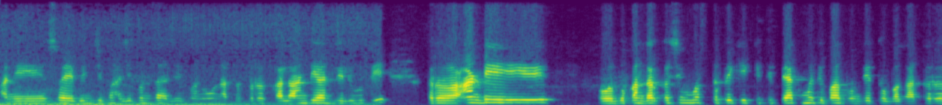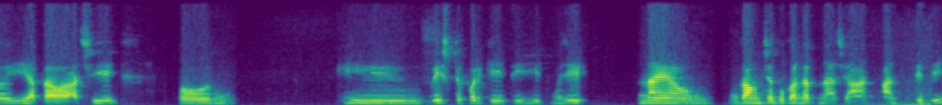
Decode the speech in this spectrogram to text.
आणि सोयाबीनची भाजी पण झाली म्हणून आता तर काल अंडी आणलेली होती. तर अंडी दुकानदार कशी मस्तपैकी किती पॅकमध्ये बांधून देतो बघा. तर ही आता अशी ही वेस्ट फडकी येते ही म्हणजे ना गावच्या दुकानात ना अशी आण- आणते ती.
